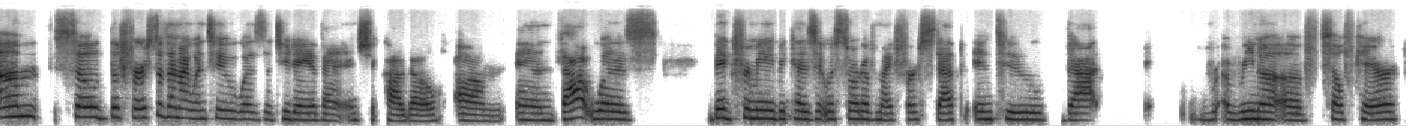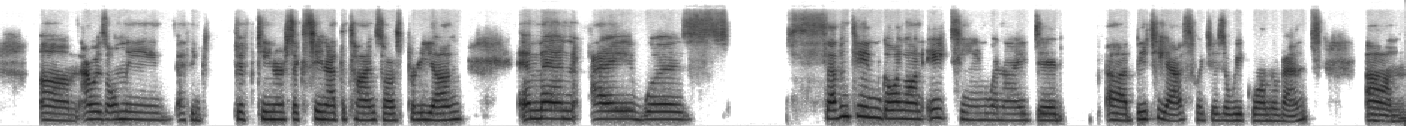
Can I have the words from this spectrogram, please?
um, so the first event I went to was a two day event in Chicago. Um, and that was big for me because it was sort of my first step into that arena of self care. Um, I was only, I think, 15 or 16 at the time, so I was pretty young. And then I was 17 going on 18 when I did uh, BTS, which is a week long event. Um, mm-hmm.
